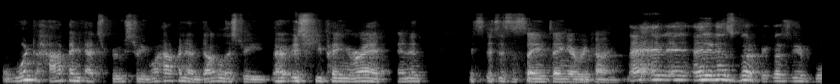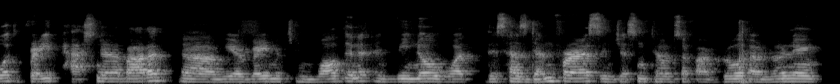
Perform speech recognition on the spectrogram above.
what happened at Spruce Street? What happened at Douglas Street? Is she paying rent? And it, it's, it's just the same thing every time. And, and, and it is good because we're both very passionate about it. Uh, we are very much involved in it, and we know what this has done for us in just in terms of our growth, our learning,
